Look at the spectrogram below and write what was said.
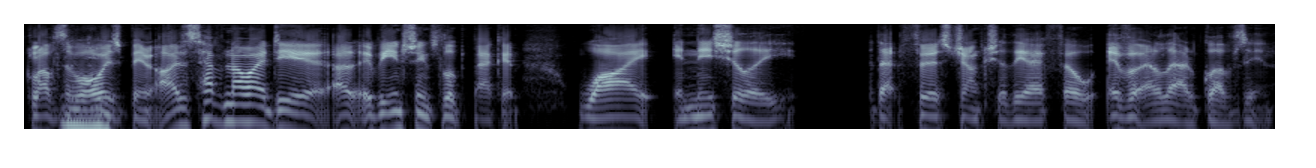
gloves have Mhm. always been. I just have no idea. uh, It'd be interesting to look back at why initially that first juncture the AFL ever allowed gloves in.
